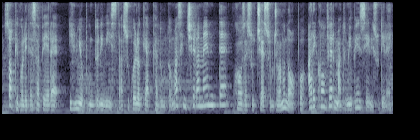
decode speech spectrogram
So che volete sapere il mio punto di vista su quello che è accaduto, ma sinceramente cosa è successo il giorno dopo ha riconfermato i miei pensieri su di lei.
